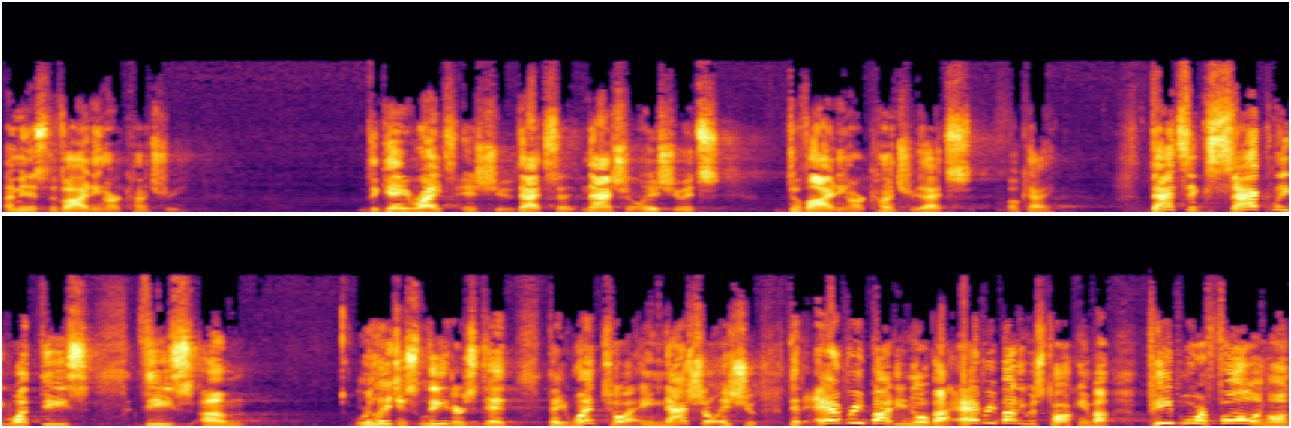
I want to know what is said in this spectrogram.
I mean, it's dividing our country. The gay rights issue, that's a national issue. It's dividing our country. That's okay. That's exactly what these, these um, religious leaders did. They went to a national issue that everybody knew about, everybody was talking about. People were falling on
